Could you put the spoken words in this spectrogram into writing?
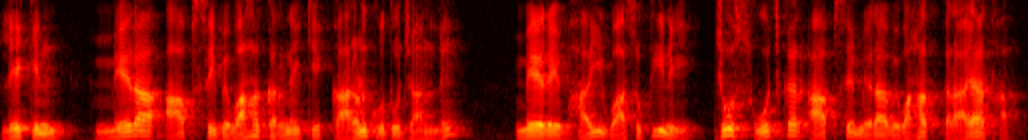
लेकिन मेरा आपसे विवाह करने के कारण को तो जान लें। मेरे भाई वासुकी ने जो सोचकर आपसे मेरा विवाह कराया था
